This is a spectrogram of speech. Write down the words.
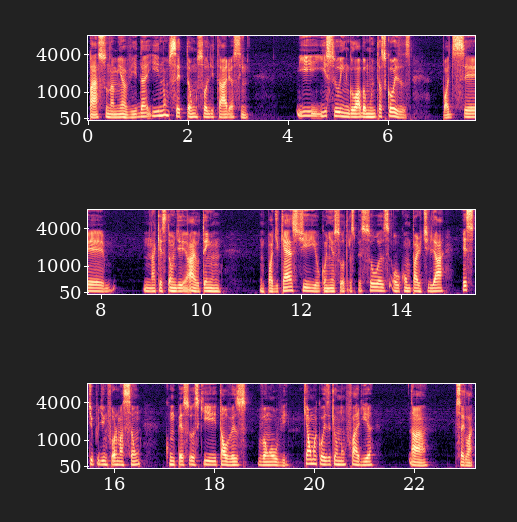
passo na minha vida e não ser tão solitário assim. E isso engloba muitas coisas. Pode ser na questão de, ah, eu tenho um, podcast e eu conheço outras pessoas, ou compartilhar esse tipo de informação com pessoas que talvez vão ouvir, que é uma coisa que eu não faria há, sei lá,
